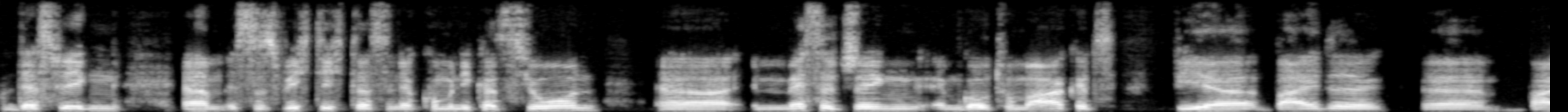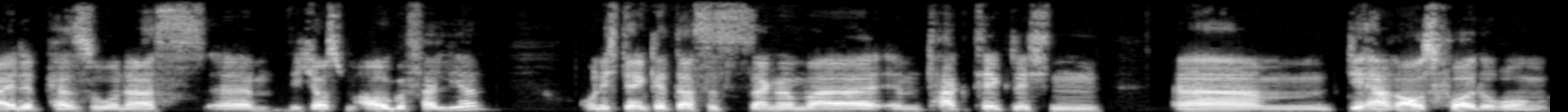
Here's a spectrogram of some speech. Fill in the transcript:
Und deswegen ähm, ist es wichtig, dass in der Kommunikation, äh, im Messaging, im Go-to-Market wir beide, äh, beide Personas äh, nicht aus dem Auge verlieren. Und ich denke, das ist, sagen wir mal, im tagtäglichen ähm, die Herausforderung.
